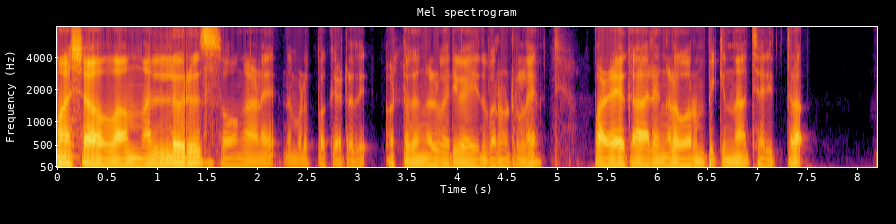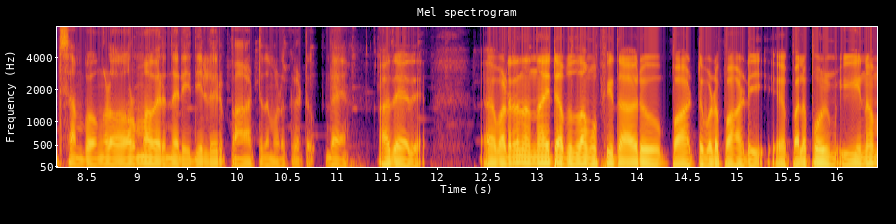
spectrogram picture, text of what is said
മാഷാല്ല അള്ളാ നല്ലൊരു സോങ്ങാണ് നമ്മളിപ്പോൾ കേട്ടത്. ഒട്ടകങ്ങൾ വരികയായി എന്ന് പറഞ്ഞിട്ടുള്ള പഴയ കാലങ്ങളെ ഓർമ്മിപ്പിക്കുന്ന ചരിത്ര സംഭവങ്ങൾ ഓർമ്മ വരുന്ന രീതിയിലുള്ള ഒരു പാട്ട് നമ്മൾ കേട്ടു അല്ലേ? അതെ അതെ. വളരെ നന്നായിട്ട് അബ്ദുള്ള മുഫീദ് ആ ഒരു പാട്ട് ഇവിടെ പാടി. പലപ്പോഴും ഈണം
